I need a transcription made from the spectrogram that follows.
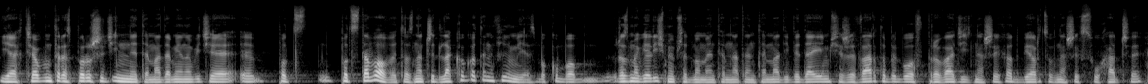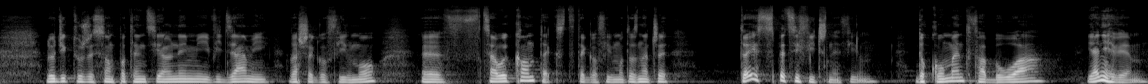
Ja chciałbym teraz poruszyć inny temat, a mianowicie y, pod, podstawowy, to znaczy dla kogo ten film jest, bo Kubo, rozmawialiśmy przed momentem na ten temat i wydaje mi się, że warto by było wprowadzić naszych odbiorców, naszych słuchaczy, ludzi, którzy są potencjalnymi widzami waszego filmu, y, w cały kontekst tego filmu. To znaczy, to jest specyficzny film. Dokument, fabuła, ja nie wiem.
